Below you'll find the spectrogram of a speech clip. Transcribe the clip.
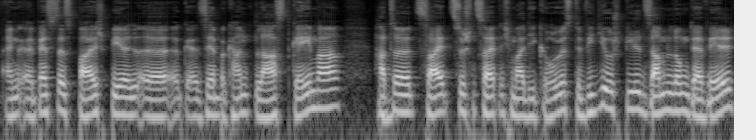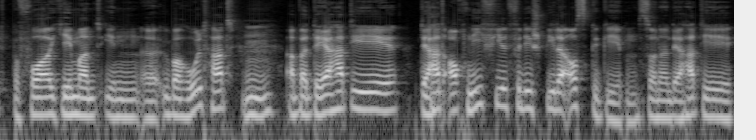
ein äh, bestes Beispiel, äh, sehr bekannt, Last Gamer hatte Zeit, zwischenzeitlich mal die größte Videospielsammlung der Welt, bevor jemand ihn äh, überholt hat. Aber der hat die, der hat auch nie viel für die Spiele ausgegeben, sondern der hat die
